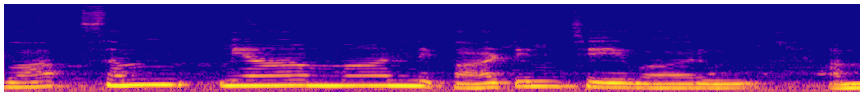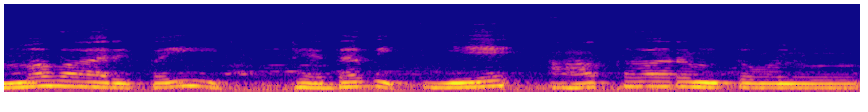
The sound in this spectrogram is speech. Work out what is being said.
వాక్సమ్యామాన్ని పాటించేవారు అమ్మవారిపై పెదవి ఏ ఆకారంతోనూ.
